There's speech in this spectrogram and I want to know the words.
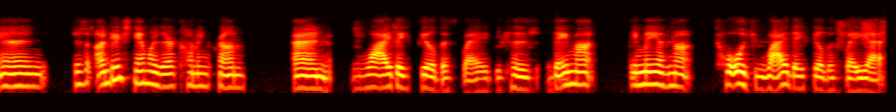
and just understand where they're coming from and why they feel this way because they might they may have not told you why they feel this way yet,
